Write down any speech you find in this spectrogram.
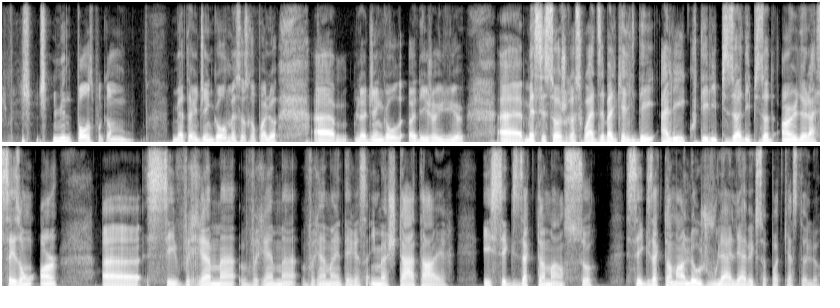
j'ai mis une pause pour comme mettre un jingle, mais ce sera pas là. Euh, le jingle a déjà eu lieu. Euh, mais c'est ça, je reçois Adib al Allez écouter l'épisode, épisode 1 de la saison 1. Euh, c'est vraiment, vraiment, vraiment intéressant. Il m'a jeté à terre. Et c'est exactement ça. C'est exactement là où je voulais aller avec ce podcast-là.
